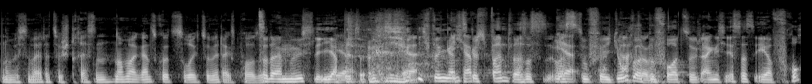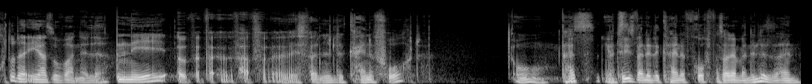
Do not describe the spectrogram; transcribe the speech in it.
noch ein bisschen weiter zu stressen. Nochmal ganz kurz zurück zur Mittagspause. zu deinem Müsli. Ja, Ja. bitte. Ich, Ja. ich bin ganz Ich hab- gespannt, was, es, was Ja. du für Joghurt Achtung. bevorzugt. Eigentlich ist das eher Frucht oder eher so Vanille? nee, äh, ist Vanille keine Frucht? Oh, Das, natürlich ist Vanille keine Frucht. Was soll denn Vanille sein?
